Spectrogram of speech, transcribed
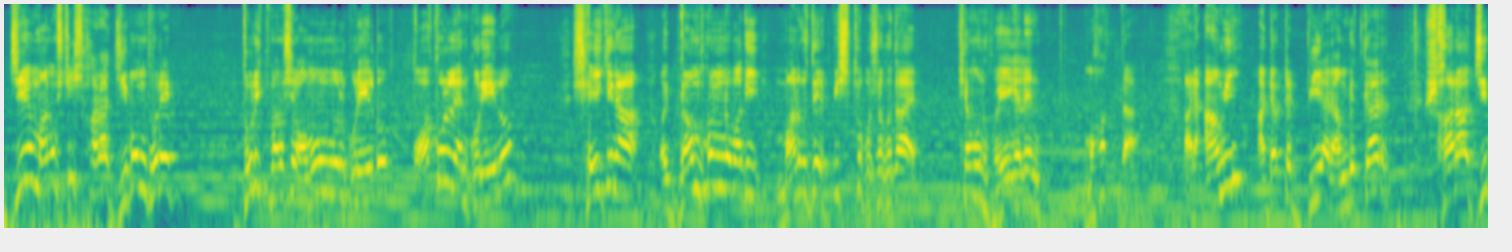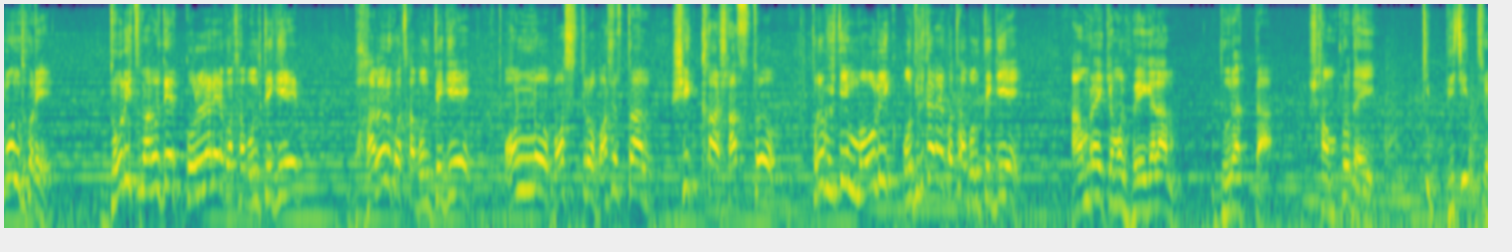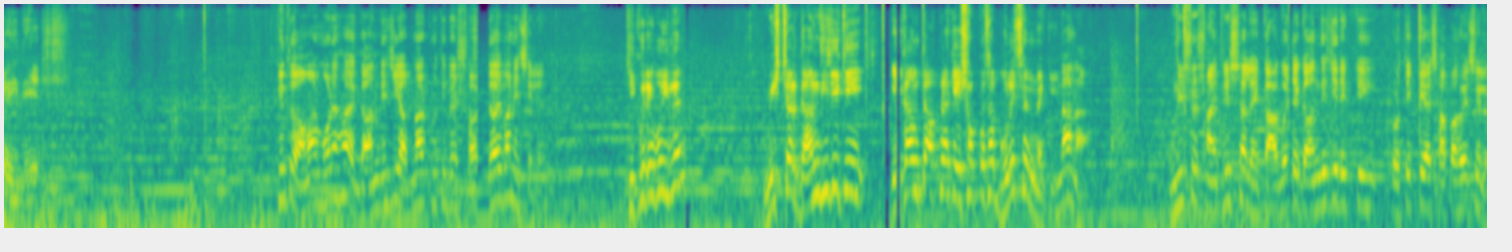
যে মানুষটি সারা জীবন ধরে দলিত মানুষের অমঙ্গল করে এলো, অকল্যাণ করে এলো, সেই কিনা ওই ব্রাহ্মণ্যবাদী মানুষদের পৃষ্ঠপোষকতায় কেমন হয়ে গেলেন মহাত্মা। আর আমি আর ডক্টর বি আর আম্বেদকর সারা জীবন ধরে দলিত মানুষদের কল্যাণের কথা বলতে গিয়ে ভালোর কথা বলতে গিয়ে অন্ন বস্ত্র বাসস্থান শিক্ষা স্বাস্থ্য প্রভৃতি মৌলিক অধিকারের কথা বলতে গিয়ে আমরাই কেমন হয়ে গেলাম দুরাত্মা সাম্প্রদায়িক। কি বিচিত্র এই দেশ। কিন্তু আমার মনে হয় গান্ধীজি আপনার প্রতি বেশ সদয়বাণী ছিলেন। কি করে বুঝলেন মিস্টার গান্ধীজি কি একান্ত আপনাকে এসব কথা বলেছেন নাকি? না না। উনিশশো সাঁইত্রিশ সালে কাগজে গান্ধীজির একটি প্রতিক্রিয়া ছাপা হয়েছিল।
